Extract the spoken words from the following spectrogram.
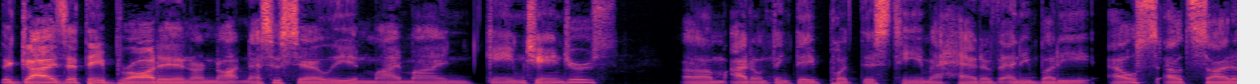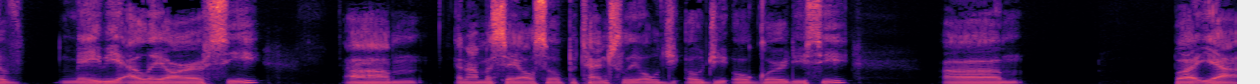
the guys that they brought in are not necessarily, in my mind, game changers. Um, I don't think they put this team ahead of anybody else outside of maybe LARFC. Um, and I'm gonna say also potentially OG, OG Old Glory DC. Um, but yeah,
